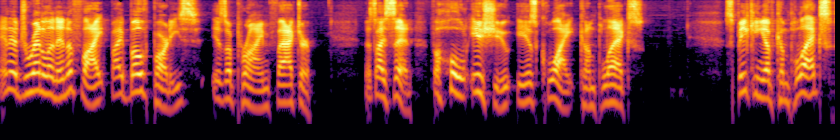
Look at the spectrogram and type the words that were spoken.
and adrenaline in a fight by both parties is a prime factor. As I said, the whole issue is quite complex. Speaking of complex,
